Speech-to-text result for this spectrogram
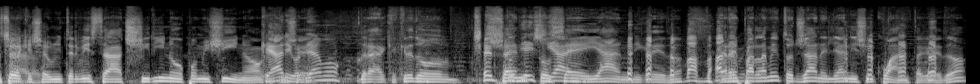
Cioè che c'è un'intervista a Cirino Pomicino Che ha, dice- ricordiamo? Dra- che credo 110 106 anni, credo. Ma vada- Era in Parlamento già negli anni 50 credo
